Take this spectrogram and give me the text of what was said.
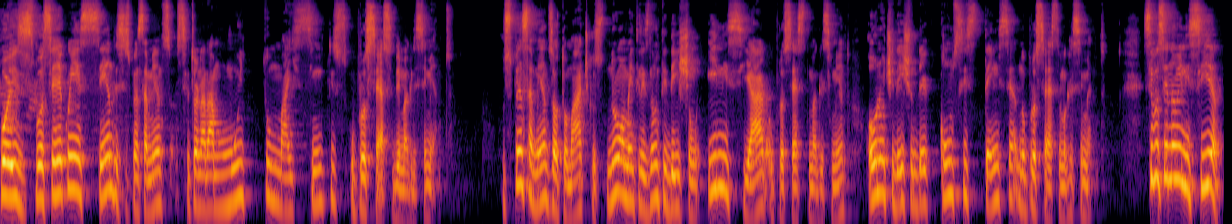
pois você reconhecendo esses pensamentos se tornará muito mais simples o processo de emagrecimento. Os pensamentos automáticos, normalmente eles não te deixam iniciar o processo de emagrecimento ou não te deixam ter consistência no processo de emagrecimento. Se você não inicia,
